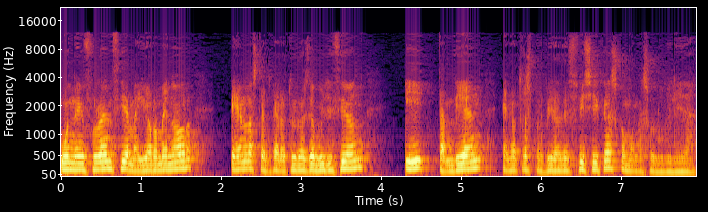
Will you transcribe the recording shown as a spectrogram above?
una influencia mayor o menor en las temperaturas de ebullición y también en otras propiedades físicas como la solubilidad.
